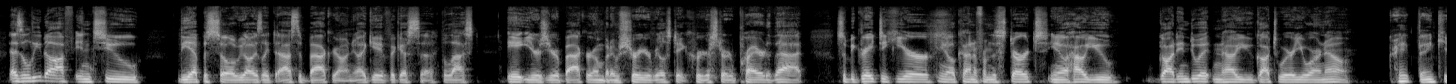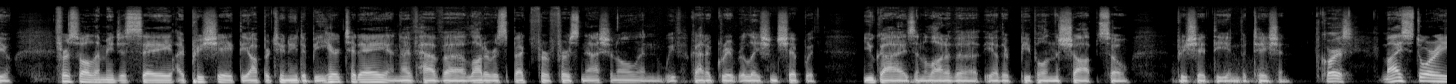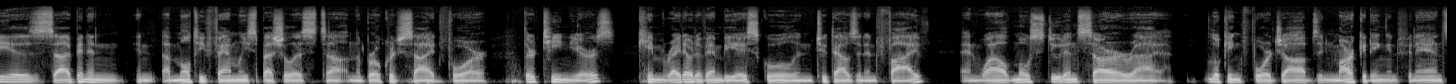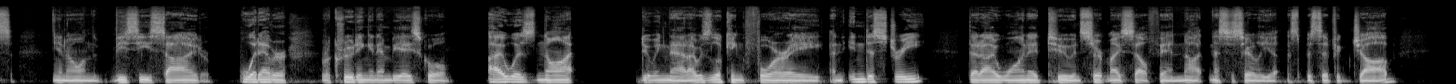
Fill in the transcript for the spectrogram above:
As a lead off into the episode, we always like to ask the background. I gave, I guess, uh, the last eight years of your background, but I'm sure your real estate career started prior to that. So it'd be great to hear, you know, kind of from the start, you know, how you got into it and how you got to where you are now. Great, thank you. First of all, let me just say I appreciate the opportunity to be here today, and I have a lot of respect for First National, and we've got a great relationship with you guys and a lot of the, the other people in the shop. So appreciate the invitation. Of course. My story is uh, I've been in, in a multifamily specialist uh, on the brokerage side for 13 years. Came right out of MBA school in 2005. And while most students are uh, looking for jobs in marketing and finance, you know, on the VC side or whatever, recruiting in MBA school, I was not doing that. I was looking for a an industry that I wanted to insert myself in, not necessarily a, a specific job.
